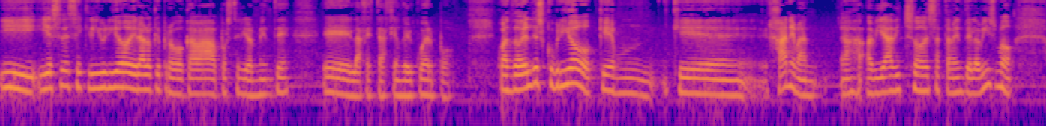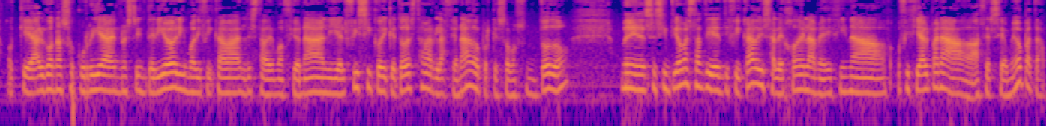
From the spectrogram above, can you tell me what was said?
y, ese desequilibrio era lo que provocaba posteriormente eh, la afectación del cuerpo. Cuando él descubrió que, mm, que Hahnemann había dicho exactamente lo mismo, que algo nos ocurría en nuestro interior y modificaba el estado emocional y el físico y que todo estaba relacionado porque somos un todo, se sintió bastante identificado y se alejó de la medicina oficial para hacerse homeópata.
